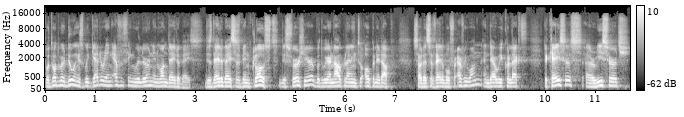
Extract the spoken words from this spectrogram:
But what we're doing is we're gathering everything we learn in one database. This database has been closed this first year, but we are now planning to open it up so that's available for everyone. And there we collect the cases, uh, research,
